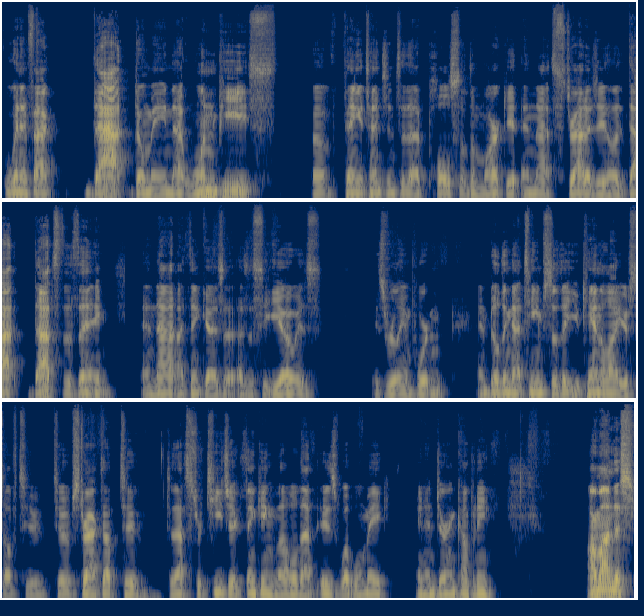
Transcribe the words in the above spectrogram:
when in fact that domain that one piece of paying attention to that pulse of the market and that strategy that that's the thing. And that i think as a as a ceo is is really important and building that team so that you can allow yourself to to abstract up to to that strategic thinking level, that is what will make an enduring company. Armand, this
